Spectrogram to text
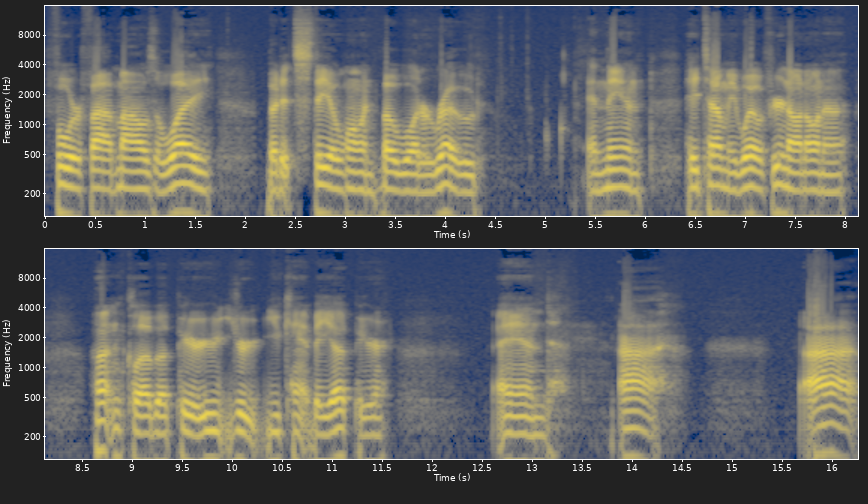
four or five miles away, but it's still on Bowater Road. And then he told me, well, if you're not on a hunting club up here, you're you can't be up here. And I I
